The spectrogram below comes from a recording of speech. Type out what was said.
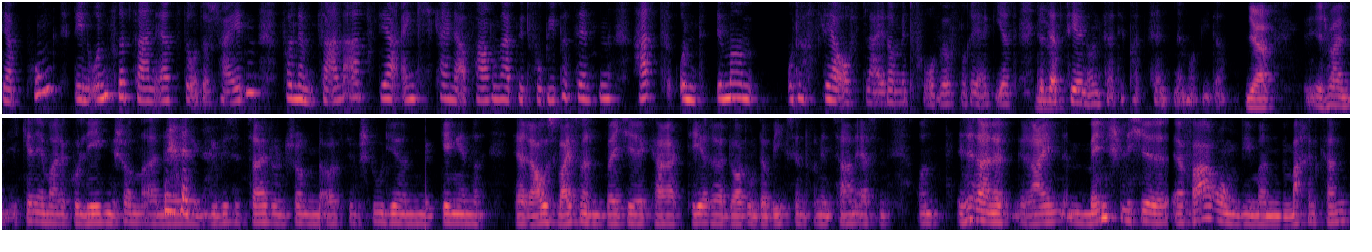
der Punkt, den unsere Zahnärzte unterscheiden von einem Zahnarzt, der eigentlich keine Erfahrung hat mit Phobie-Patienten, hat und immer oder sehr oft leider mit Vorwürfen reagiert. Das ja. erzählen uns ja die Patienten immer wieder. Ja, ich meine, ich kenne ja meine Kollegen schon eine gewisse Zeit und schon aus den Studiengängen heraus weiß man, welche Charaktere dort unterwegs sind von den Zahnärzten. Und es ist eine rein menschliche Erfahrung, die man machen kann,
